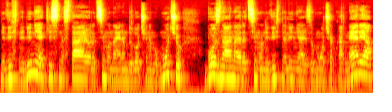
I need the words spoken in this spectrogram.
nevihne linije, ki se nastajajo recimo na enem določenem območju. Bolj znana je recimo nevihna linija iz območja Karnerija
